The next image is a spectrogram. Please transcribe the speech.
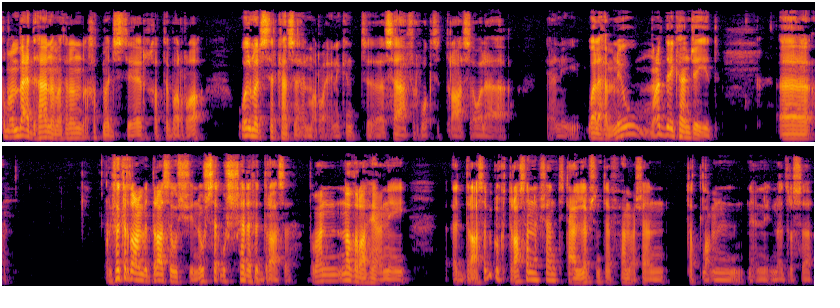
طبعا بعدها أنا مثلا أخذت ماجستير أخذته برا. والماجستير كان سهل مرة يعني كنت أسافر وقت الدراسة ولا يعني ولا همني ومعدلي كان جيد. أه الفكرة طبعا بالدراسة وش وش وش هدف الدراسة؟ طبعا نظرة يعني الدراسة بيقول لك الدراسة إنك عشان تتعلم عشان تفهم عشان تطلع من يعني المدرسة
